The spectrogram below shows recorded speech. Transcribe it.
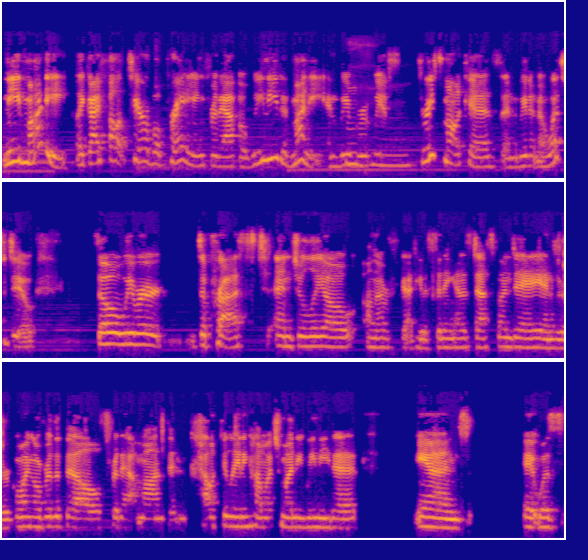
need money. Like I felt terrible praying for that, but we needed money, and we were mm-hmm. we have mm-hmm. three small kids, and we didn't know what to do. So we were depressed. And Julio, I'll never forget, he was sitting at his desk one day, and we were going over the bills for that month and calculating how much money we needed. And it was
